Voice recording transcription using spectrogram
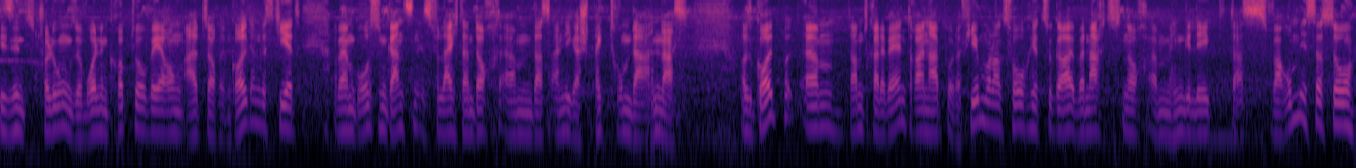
die sind Entschuldigung, sowohl in Kryptowährungen als auch in Gold investiert, aber im Großen und Ganzen ist vielleicht dann doch ähm, das Anlegerspektrum da anders. Also Gold, ähm, wir haben es gerade erwähnt, dreieinhalb oder vier Monats hoch, jetzt sogar über Nacht noch ähm, hingelegt. Das, warum ist das so?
